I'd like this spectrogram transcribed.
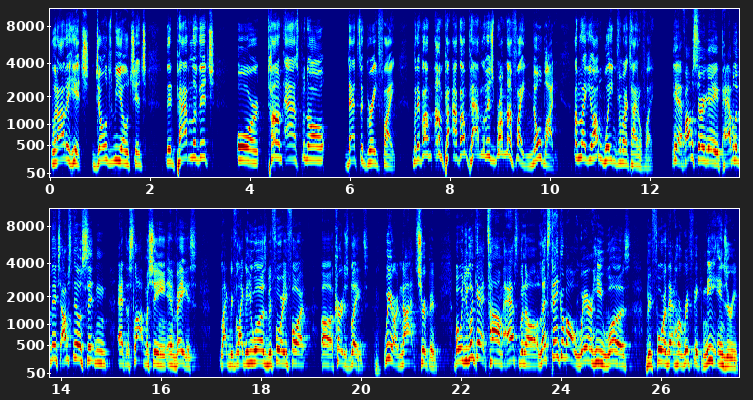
without a hitch, Jones Miocic, then Pavlovich or Tom Aspinall, that's a great fight. But if I'm, I'm if I'm Pavlovich, bro, I'm not fighting nobody. I'm like, yo, I'm waiting for my title fight. Yeah, if I'm Sergey Pavlovich, I'm still sitting at the slot machine in Vegas, like like he was before he fought uh, Curtis Blaydes. We are not tripping. But when you look at Tom Aspinall, let's think about where he was before that horrific knee injury.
